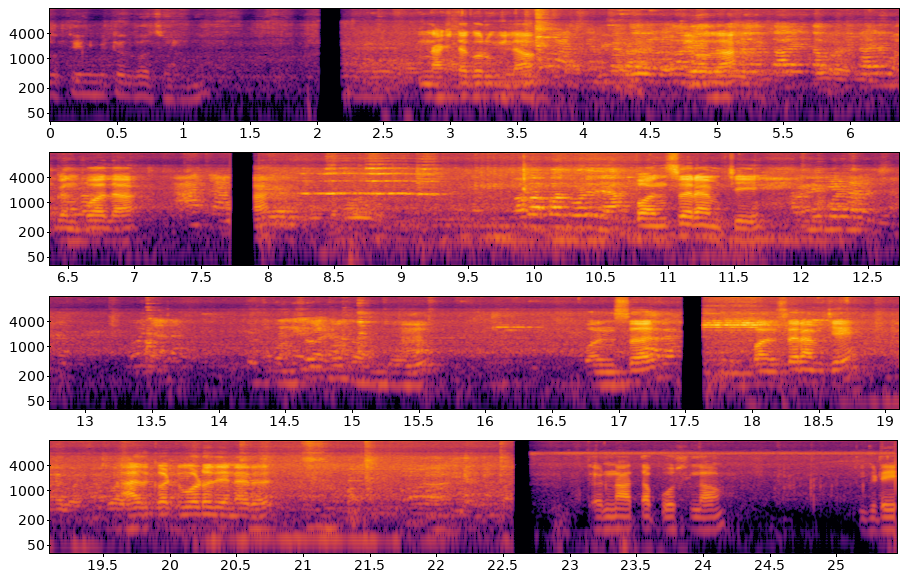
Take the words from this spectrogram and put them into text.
तो तीन मीटर बस नाश्ता करू गेला बघा गणपतीला. स्पॉन्सर आमचे. स्पॉन्सर स्पॉन्सर आमचे. आज कटवडं देणार तर ना आता पोचला. तिकडे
